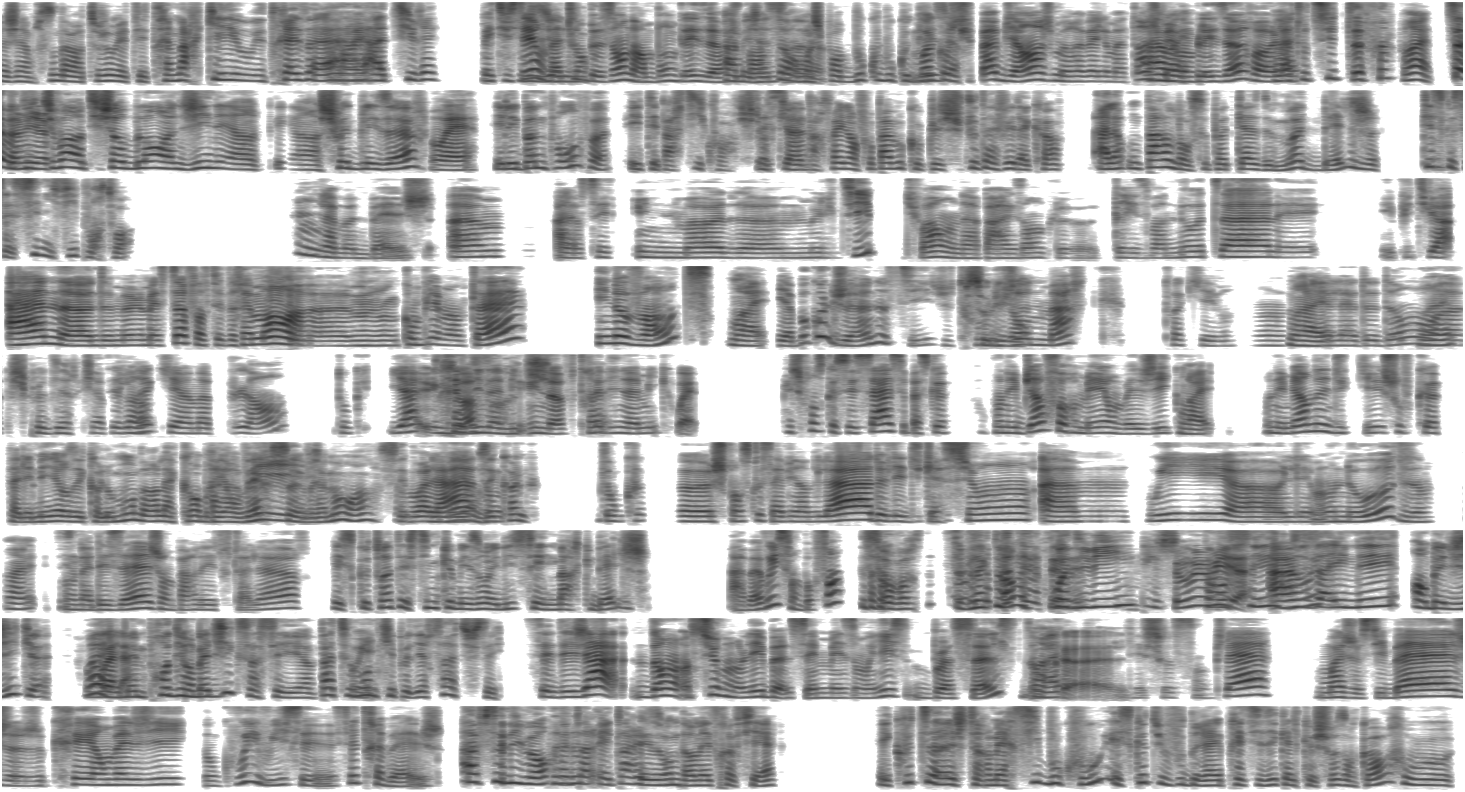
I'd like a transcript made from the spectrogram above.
Moi, j'ai l'impression d'avoir toujours été très marquée ou très euh, Ouais. attirée. mais tu sais, on a tous besoin d'un bon blazer. Ah, je mais j'adore. Moi, euh. je porte beaucoup, beaucoup de Moi, quand blazers. je suis pas bien, je me réveille le matin, Ah je mets ouais. mon blazer, euh, là tout de suite, Ouais. ça Et va puis, mieux. tu vois, un t-shirt blanc, un jean et un, et un chouette blazer Ouais, et les bonnes pompes, et t'es parti, quoi. Je trouve que parfois, il en faut pas beaucoup plus. Je suis tout à fait d'accord. Alors, on parle dans ce podcast de mode belge. Qu'est-ce que ça signifie pour toi? La mode belge. Euh, alors, c'est une mode euh, multiple. Tu vois, on a par exemple euh, Dries Van Noten et, et puis tu as Anne euh, de Meulemester. Enfin, c'est vraiment euh, complémentaire, innovante. Ouais. Il y a beaucoup de jeunes aussi, je trouve, les Absolument. jeunes marques. Toi qui es vraiment Ouais. là-dedans, Ouais, euh, je peux dire qu'il y a c'est plein. vrai qu'il y en a plein. Donc, il y a une Très offre, dynamique. une offre très Ouais. dynamique, ouais. Et je pense que c'est ça, c'est parce que on est bien formé en Belgique, Ouais. On est bien éduqué. Je trouve que T'as les meilleures écoles au monde, hein, la Cambre et Ah Anvers, oui. vraiment. Hein, c'est Voilà, les meilleures donc- écoles. Donc, euh, je pense que ça vient de là, de l'éducation. Euh, oui, euh, les- on ose. Ouais. On a des ailes, j'en parlais tout à l'heure. Est-ce que toi, t'estimes que Maison Élise, c'est une marque belge? Ah bah oui, 100%. 100%. Exactement. Produit, oui, pensé, Ah oui. designé en Belgique. Ouais, Voilà. même produit en Belgique, ça, c'est euh, pas tout le Oui. monde qui peut dire ça, tu sais. C'est déjà dans, sur mon label, c'est Maison Elise Brussels. Donc, Ouais. euh, les choses sont claires. Moi, je suis belge, je crée en Belgique. Donc, oui, oui, c'est très belge. Absolument. Et Et t'as raison d'en être fier. Écoute, euh, je te remercie beaucoup. Est-ce que tu voudrais préciser quelque chose encore ou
